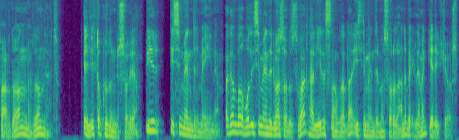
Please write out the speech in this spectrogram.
pardon pardon evet. 59. soruya. Bir isimlendirme yine. Bakın bol bol isimlendirme sorusu var. Haliyle sınavda da isimlendirme sorularını beklemek gerekiyor.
